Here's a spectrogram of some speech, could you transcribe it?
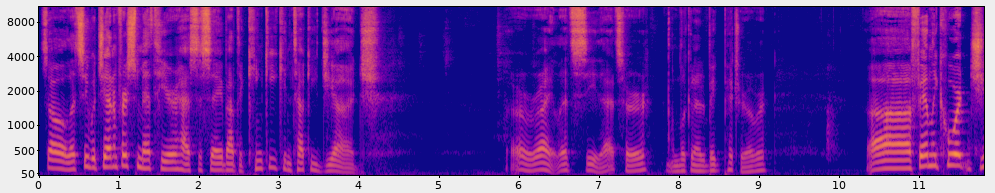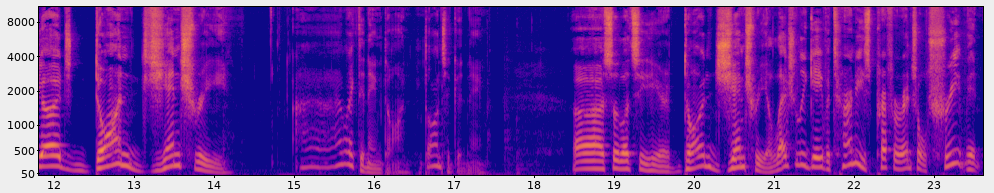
So let's see what Jennifer Smith here has to say about the kinky Kentucky judge. All right, let's see. That's her. I'm looking at a big picture of her. Uh, family court judge Dawn Gentry. I, I like the name Dawn. Dawn's a good name. Uh, so let's see here. Dawn Gentry allegedly gave attorneys preferential treatment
